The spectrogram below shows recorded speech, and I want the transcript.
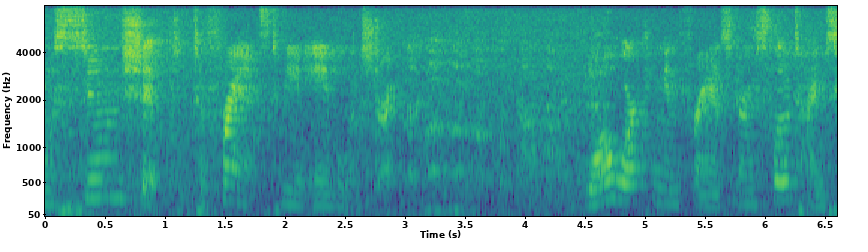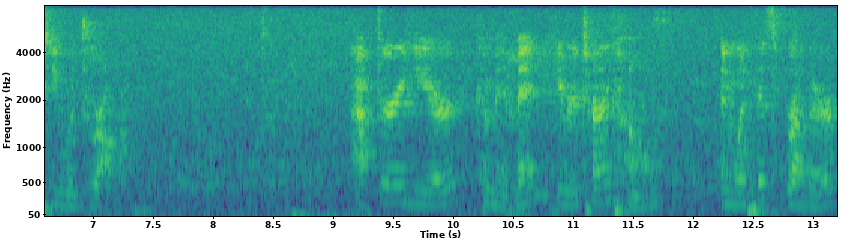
was soon shipped to France to be an ambulance driver. While working in France during slow times, he would draw. After a year commitment, he returned home and with his brother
